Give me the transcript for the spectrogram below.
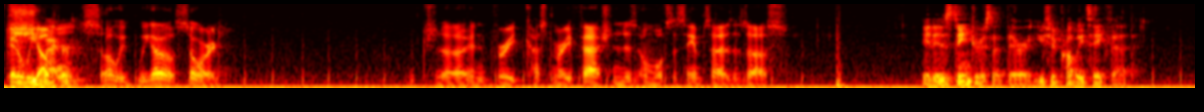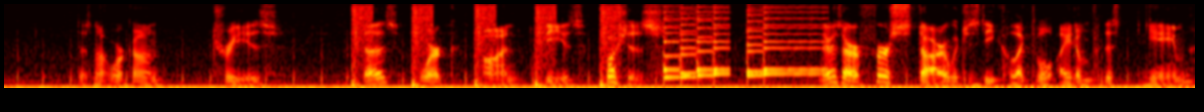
Got a weed whacker. So we we got a sword, which uh, in very customary fashion is almost the same size as us. It is dangerous out there. You should probably take that. Does not work on trees. But does work on these bushes. There's our first star, which is the collectible item for this game.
